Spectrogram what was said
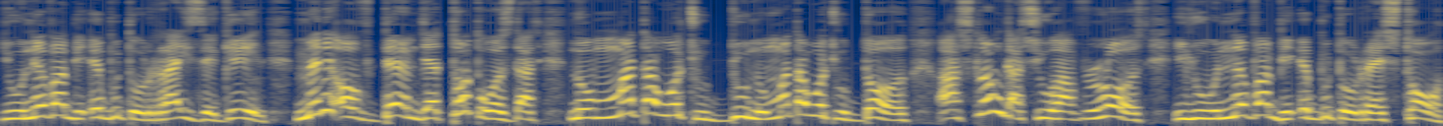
you will never be able to rise again. Many of them, their thought was that no matter what you do, no matter what you do, as long as you have lost, you will never be able to restore.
